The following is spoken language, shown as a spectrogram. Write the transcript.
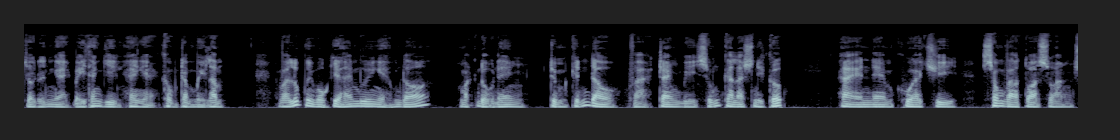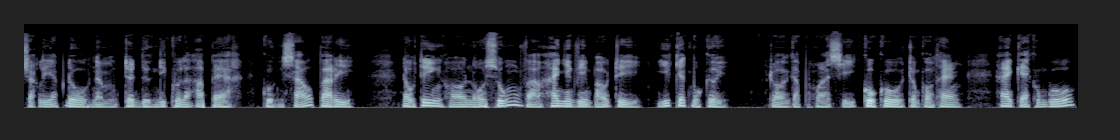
cho đến ngày 7 tháng Giêng 2015. Và lúc 11 giờ 20 ngày hôm đó, mặc đồ đen, trùm kính đầu và trang bị súng Kalashnikov. Hai anh em Kouachi xông vào tòa soạn Charlie Hebdo nằm trên đường Nicolas Appert, quận 6 Paris. Đầu tiên họ nổ súng vào hai nhân viên bảo trì, giết chết một người. Rồi gặp họa sĩ Coco trong cầu thang. Hai kẻ khủng bố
